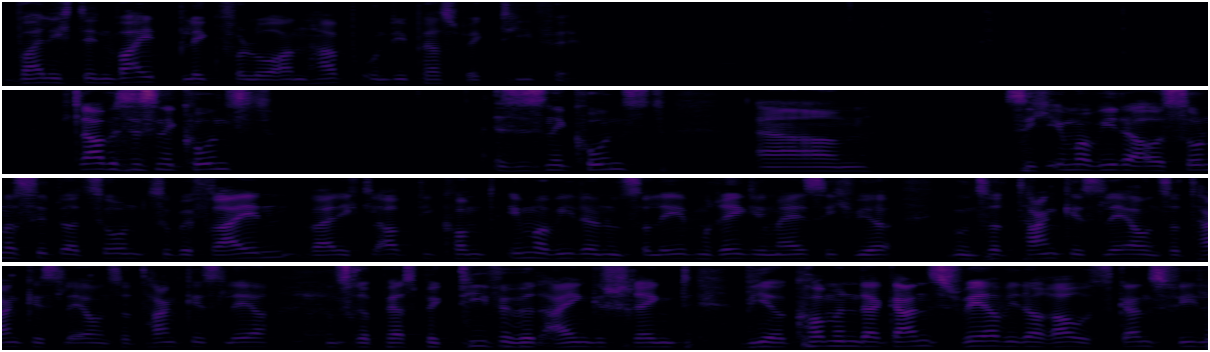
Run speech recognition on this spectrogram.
Weil ich den Weitblick verloren habe und die Perspektive. Ich glaube, es ist eine Kunst. Es ist eine Kunst, ähm, sich immer wieder aus so einer Situation zu befreien, weil ich glaube, die kommt immer wieder in unser Leben regelmäßig. Wir, unser Tank ist leer, unser Tank ist leer, unser Tank ist leer, unsere Perspektive wird eingeschränkt. Wir kommen da ganz schwer wieder raus. Ganz viel,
